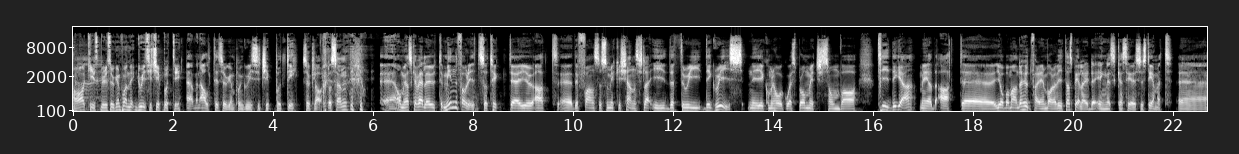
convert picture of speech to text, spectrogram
Ja, Kiss, blir du sugen på en Greasy Chip Butty? Ja, men alltid sugen på en Greasy Chip Butty, såklart. Och sen, eh, om jag ska välja ut min favorit så tyckte jag ju att eh, det fanns så mycket känsla i The Three Degrees. Ni kommer ihåg West Bromwich som var tidiga med att eh, jobba med andra hudfärger än bara vita spelare i det engelska seriesystemet. Eh,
